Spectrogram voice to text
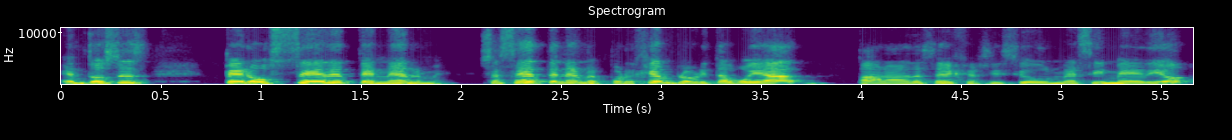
Entonces, pero sé detenerme, o sea, sé detenerme, por ejemplo, ahorita voy a parar de hacer ejercicio un mes y medio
